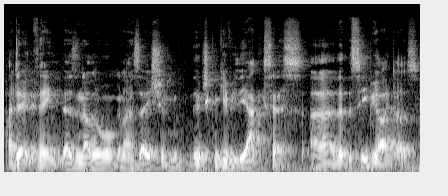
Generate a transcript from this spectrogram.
I don't think there's another organisation which can give you the access uh, that the CBI does.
